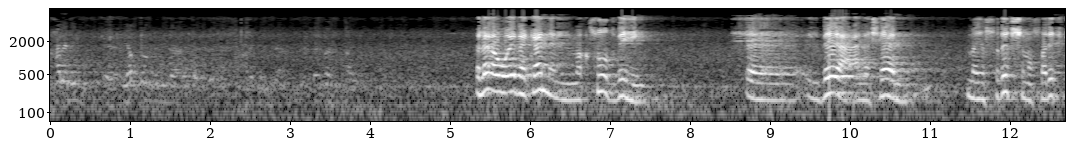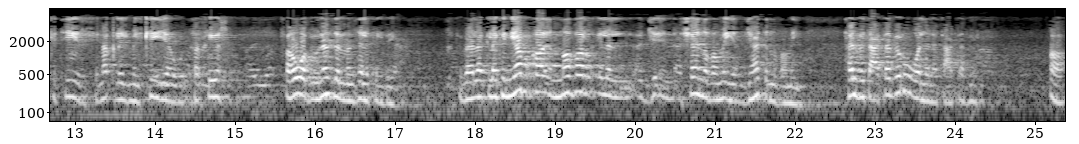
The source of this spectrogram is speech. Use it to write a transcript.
الحاله دي يفضل التوكيد إذا كان المقصود به آه، البيع علشان ما يصرفش مصاريف كتير في نقل الملكية والترخيص فهو بينزل منزلة البيع. بالك؟ لكن يبقى النظر إلى الأشياء النظامية الجهات النظامية. هل بتعتبره ولا لا تعتبره؟ آه.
